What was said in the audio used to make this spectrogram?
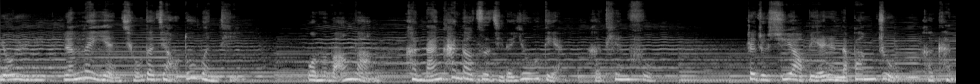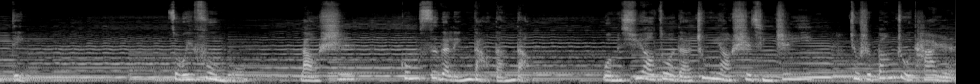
由于人类眼球的角度问题，我们往往很难看到自己的优点和天赋，这就需要别人的帮助和肯定。作为父母、老师、公司的领导等等，我们需要做的重要事情之一，就是帮助他人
